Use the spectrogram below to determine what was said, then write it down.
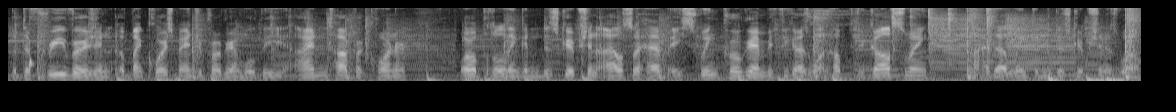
but the free version of my course manager program will be in the top right corner, or I'll put a link in the description. I also have a swing program if you guys want help with your golf swing. I have that link in the description as well.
